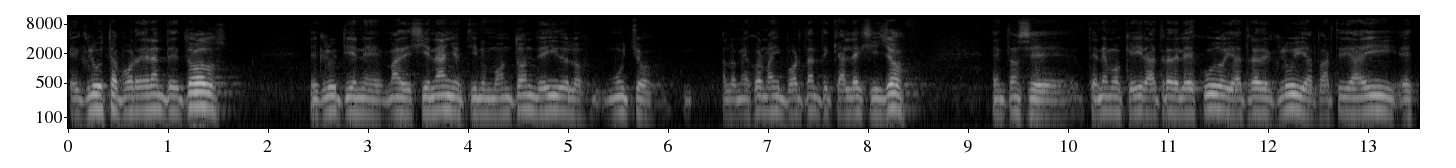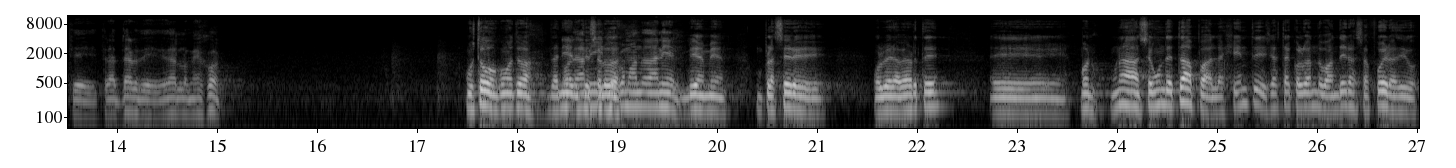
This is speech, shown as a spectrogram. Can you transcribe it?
el club está por delante de todos el club tiene más de 100 años, tiene un montón de ídolos, muchos, a lo mejor más importantes que Alex y yo. Entonces tenemos que ir atrás del escudo y atrás del club y a partir de ahí este, tratar de, dar lo mejor. Gustavo, ¿cómo te va? Daniel, Hola, te ¿Cómo anda Daniel? Bien, bien. Un placer eh, volver a verte. Eh, bueno, una segunda etapa, la gente ya está colgando banderas afuera, digo.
